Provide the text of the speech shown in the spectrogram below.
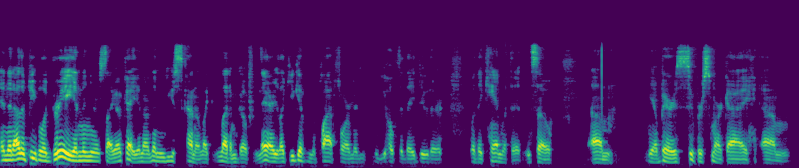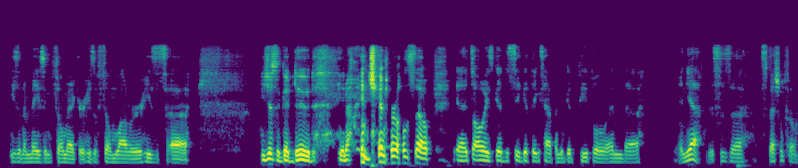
and then other people agree and then you're just like okay you know then you just kind of like let them go from there. You like you give them the platform and you hope that they do their what they can with it. And so um, you know Barry's a super smart guy. Um, he's an amazing filmmaker. He's a film lover. He's uh, he's just a good dude, you know, in general. So yeah, it's always good to see good things happen to good people. And uh, and yeah, this is a special film.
